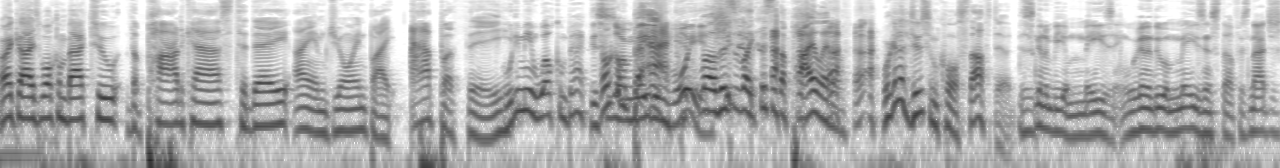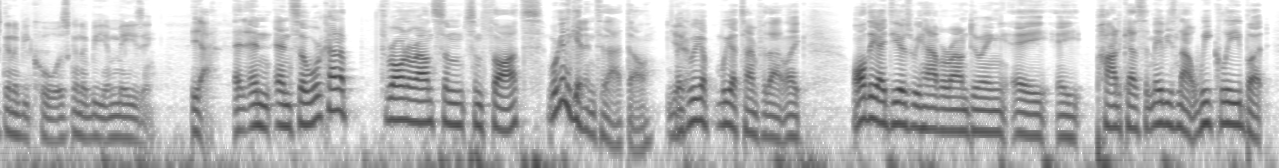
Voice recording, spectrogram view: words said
All right, guys, welcome back to the podcast. Today, I am joined by Apathy. What do you mean, welcome back? This Welcome is our back. maiden voyage. Well, this is like this is the pilot of. We're gonna do some cool stuff, dude. this is going to be amazing. We're going to do amazing stuff. It's not just going to be cool. It's going to be amazing. Yeah, and and and so we're kind of throwing around some some thoughts. We're gonna get into that though. Yeah. Like we got we got time for that. Like all the ideas we have around doing a a podcast that maybe is not weekly, but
